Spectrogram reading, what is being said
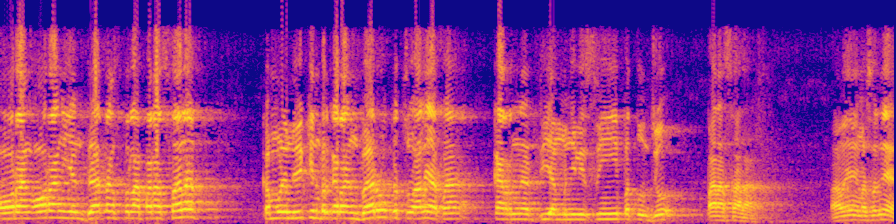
orang-orang yang datang setelah para salaf kemudian bikin perkara yang baru kecuali apa? Karena dia menyelisih petunjuk para salaf. Paham ya maksudnya?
